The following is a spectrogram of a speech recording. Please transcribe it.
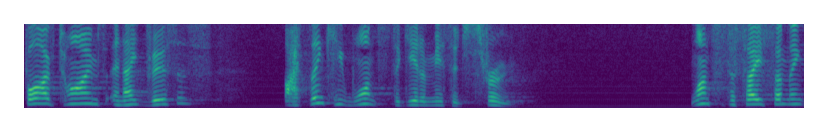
Five times in eight verses. I think He wants to get a message through. Once to say something,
